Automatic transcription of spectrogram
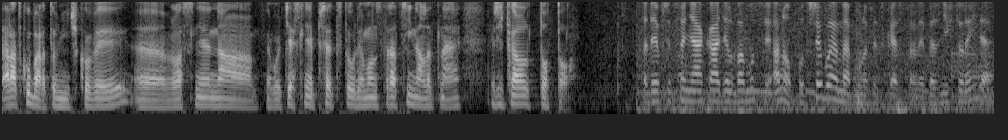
Radku Bartoníčkovi, uh, vlastně na, nebo těsně před tou demonstrací na letné, říkal toto. Tady je přece nějaká dělba moci. Ano, potřebujeme politické strany, bez nich to nejde.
